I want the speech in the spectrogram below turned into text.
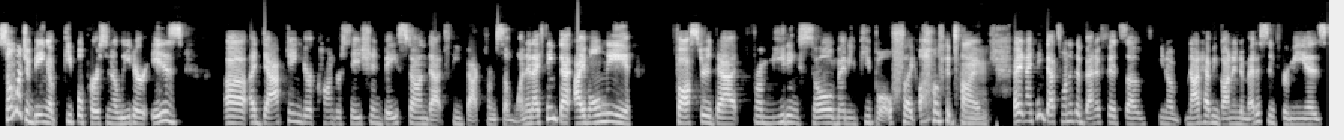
so much of being a people person a leader is uh, adapting your conversation based on that feedback from someone. And I think that I've only fostered that from meeting so many people like all the time mm. right and i think that's one of the benefits of you know not having gone into medicine for me is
